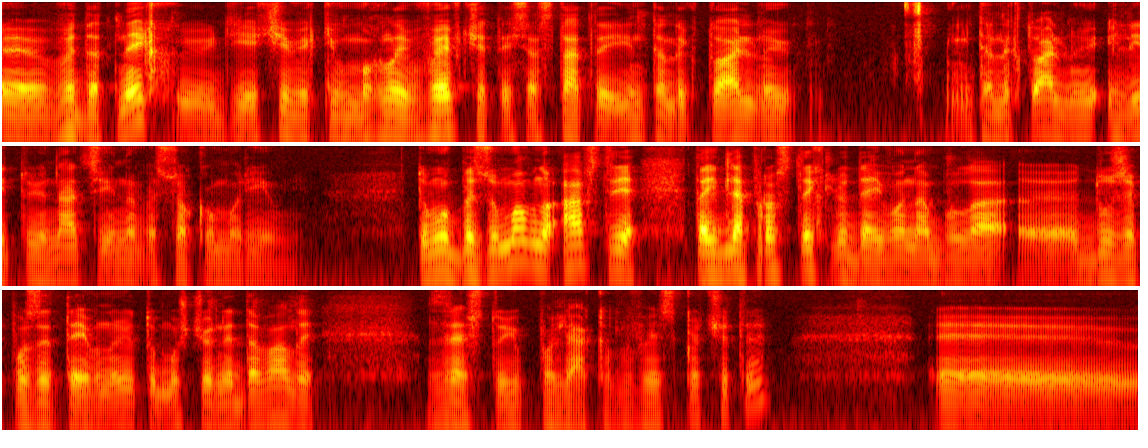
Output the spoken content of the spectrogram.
е, видатних е, діячів, які могли вивчитися, стати інтелектуальною, інтелектуальною елітою нації на високому рівні. Тому, безумовно, Австрія, та й для простих людей вона була дуже позитивною, тому що не давали, зрештою, полякам вискочити. Е,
